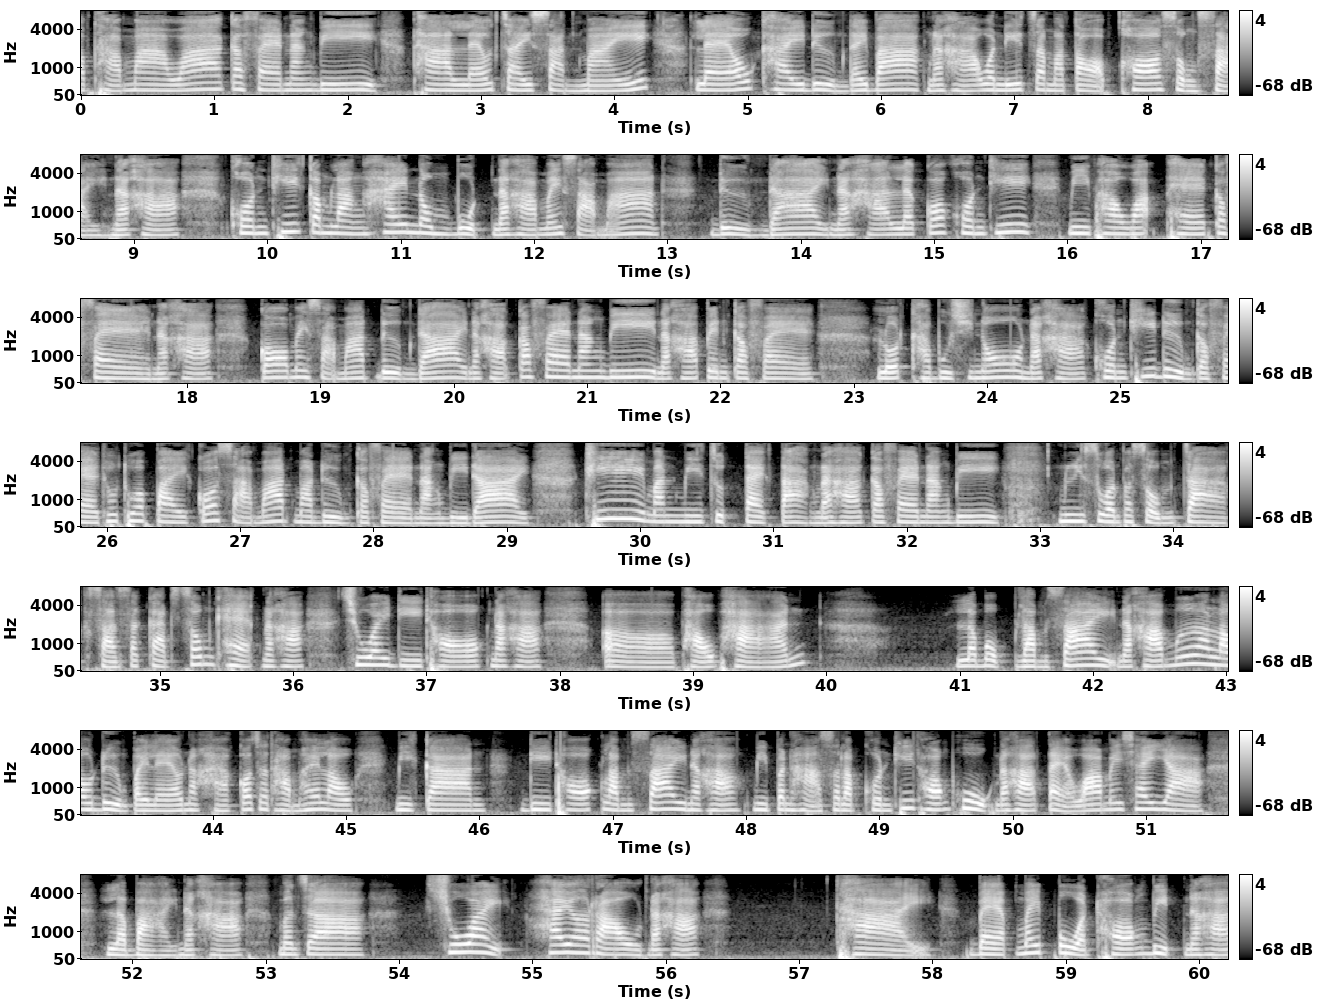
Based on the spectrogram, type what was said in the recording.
อบถามมาว่ากาแฟนางบี ทานแล้วใจสั่นไหม แล้วใครดื่มได้บ้างนะคะ วันนี้จะมาตอบข้อสงสัยนะคะ คนที่กำลังให้นมบุตรนะคะไม่สามารถดื่มได้นะคะ แล้วก็คนที่มีภาวะแพ้กาแฟนะคะ ก็ไม่สามารถดื่มได้นะคะ กาแฟนางบีนะคะ เป็นกาแฟรสคาปูชิโน่นะคะ คนที่ดื่มกาแฟทั่ว ๆ ไปก็สามารถมาดื่มกาแฟนางบีได้ ที่มันมีจุดแตกต่างนะคะ กาแฟนางบี มีส่วนผสมจากสารสกัดส้มแขกนะคะ ช่วยดีท็อกนะคะเเผาผลาญระบบลำไส้นะคะ เมื่อเราดื่มไปแล้วนะคะ ก็จะทำให้เรามีการดีท็อกลำไส้นะคะ มีปัญหาสำหรับคนที่ท้องผูกนะคะ แต่ว่าไม่ใช่ยาระบายนะคะ มันจะช่วยให้เรานะคะ ถ่ายแบบไม่ปวดท้องบิดนะคะ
